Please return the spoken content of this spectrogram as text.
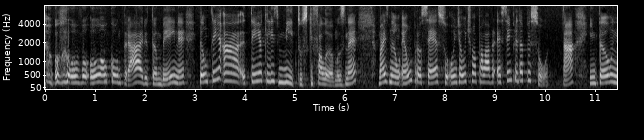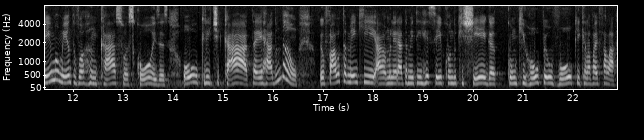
ou, ou, ou, ao contrário também, né? Então, tem, a, tem aqueles mitos que falamos, né? Mas não, é um processo onde a última palavra é sempre da pessoa tá? Então, em nenhum momento vou arrancar suas coisas ou criticar, tá errado, não. Eu falo também que a mulherada também tem receio quando que chega, com que roupa eu vou, o que, que ela vai falar.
